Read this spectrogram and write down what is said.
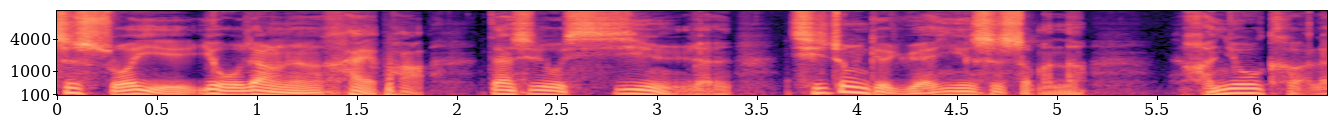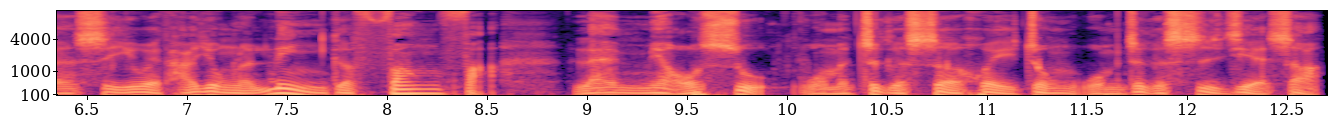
之所以又让人害怕，但是又吸引人，其中一个原因是什么呢？很有可能是因为他用了另一个方法来描述我们这个社会中、我们这个世界上、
